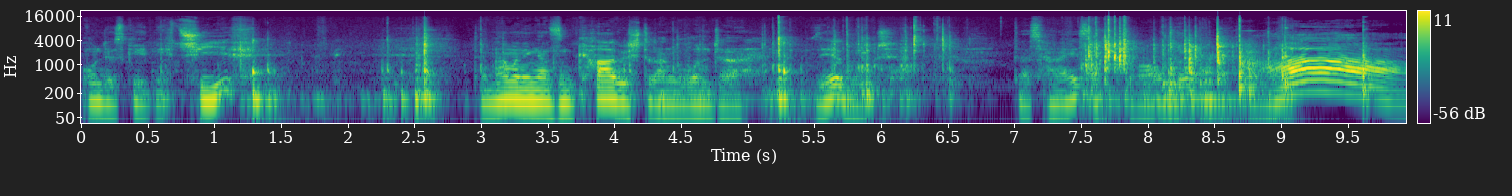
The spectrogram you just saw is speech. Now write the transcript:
Und es geht nicht schief. Dann haben wir den ganzen Kabelstrang runter. Sehr gut. Das heißt, ich brauche... Ah!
